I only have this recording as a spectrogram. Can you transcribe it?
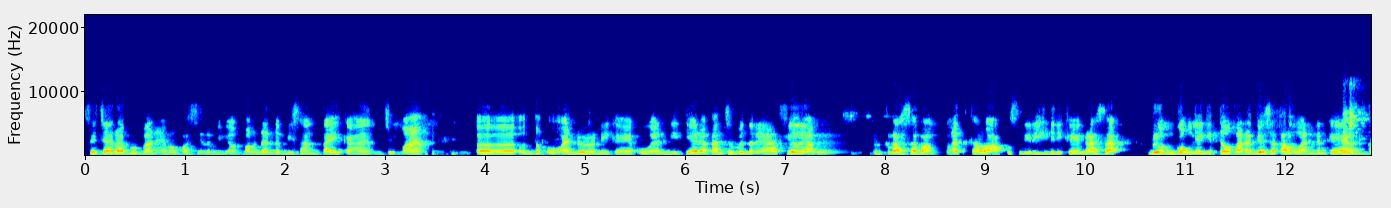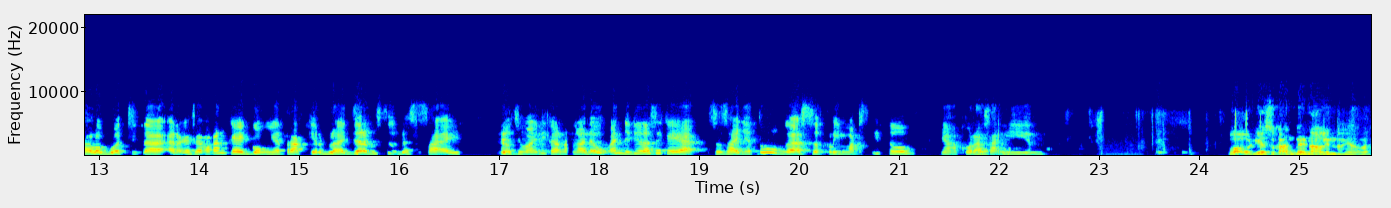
secara beban emang pasti lebih gampang dan lebih santai kan. Cuma eh, untuk UN dulu nih kayak UN ditiadakan sebenarnya feel yang kerasa banget kalau aku sendiri jadi kayak ngerasa belum gongnya gitu karena biasa kalau UN kan kayak kalau buat kita anak SMA kan kayak gongnya terakhir belajar habis itu udah selesai. Nah, cuma ini karena nggak ada UN jadi rasanya kayak selesainya tuh nggak seklimaks itu yang aku Oh. Wow, dia suka adrenalin ternyata.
